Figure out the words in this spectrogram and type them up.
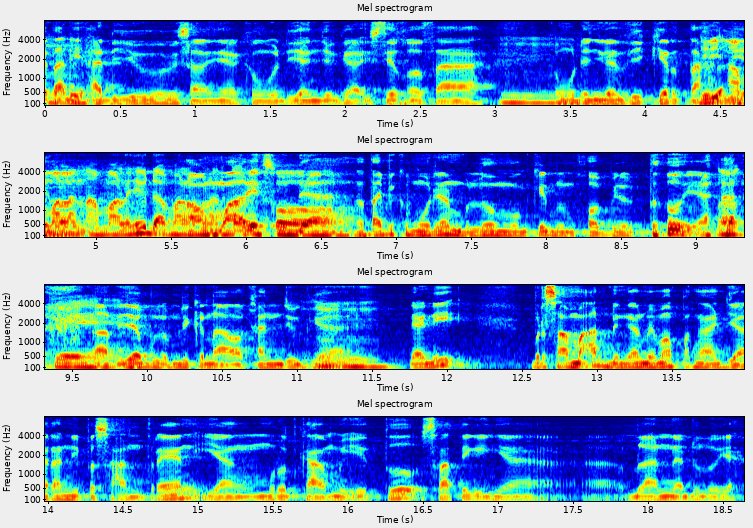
Ya tadi hadiu misalnya, kemudian juga istiqosah, mm. kemudian juga zikir tahlil. Jadi amalan-amalannya udah amalan-amalan Amalannya sudah, tetapi kemudian belum mungkin belum kobil tuh ya. Okay. Artinya belum dikenalkan juga. Mm. Ya ini bersamaan dengan memang pengajaran di pesantren yang menurut kami itu strateginya uh, Belanda dulu ya,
